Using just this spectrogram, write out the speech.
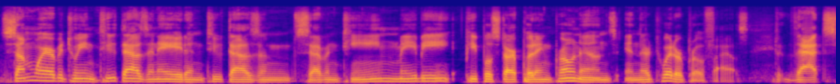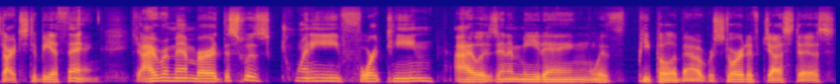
somewhere between 2008 and 2017 maybe people start putting pronouns in their twitter profiles. That starts to be a thing. I remember this was 2014 i was in a meeting with people about restorative justice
